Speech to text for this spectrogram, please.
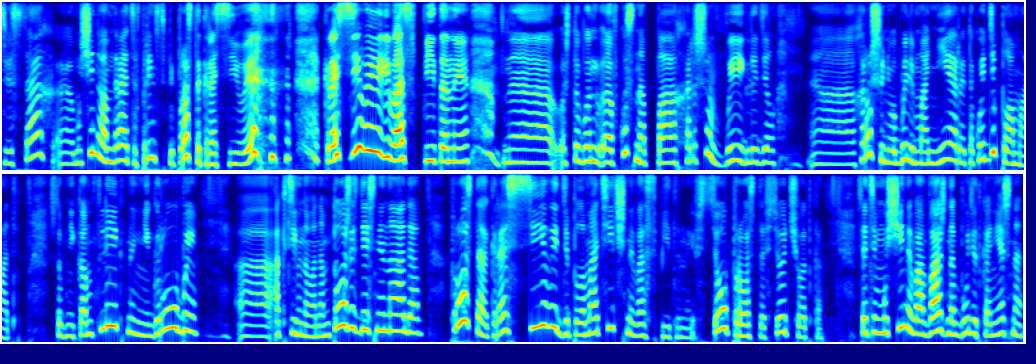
в весах. Э, мужчины вам нравятся, в принципе, просто красивые. красивые и воспитанные. Э, чтобы он э, вкусно пах, хорошо выглядел. Хорошие у него были манеры. Такой дипломат. Чтобы не конфликтный, не грубый. Активного нам тоже здесь не надо. Просто красивый, дипломатичный, воспитанный. Все просто, все четко. С этим мужчиной вам важно будет, конечно,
